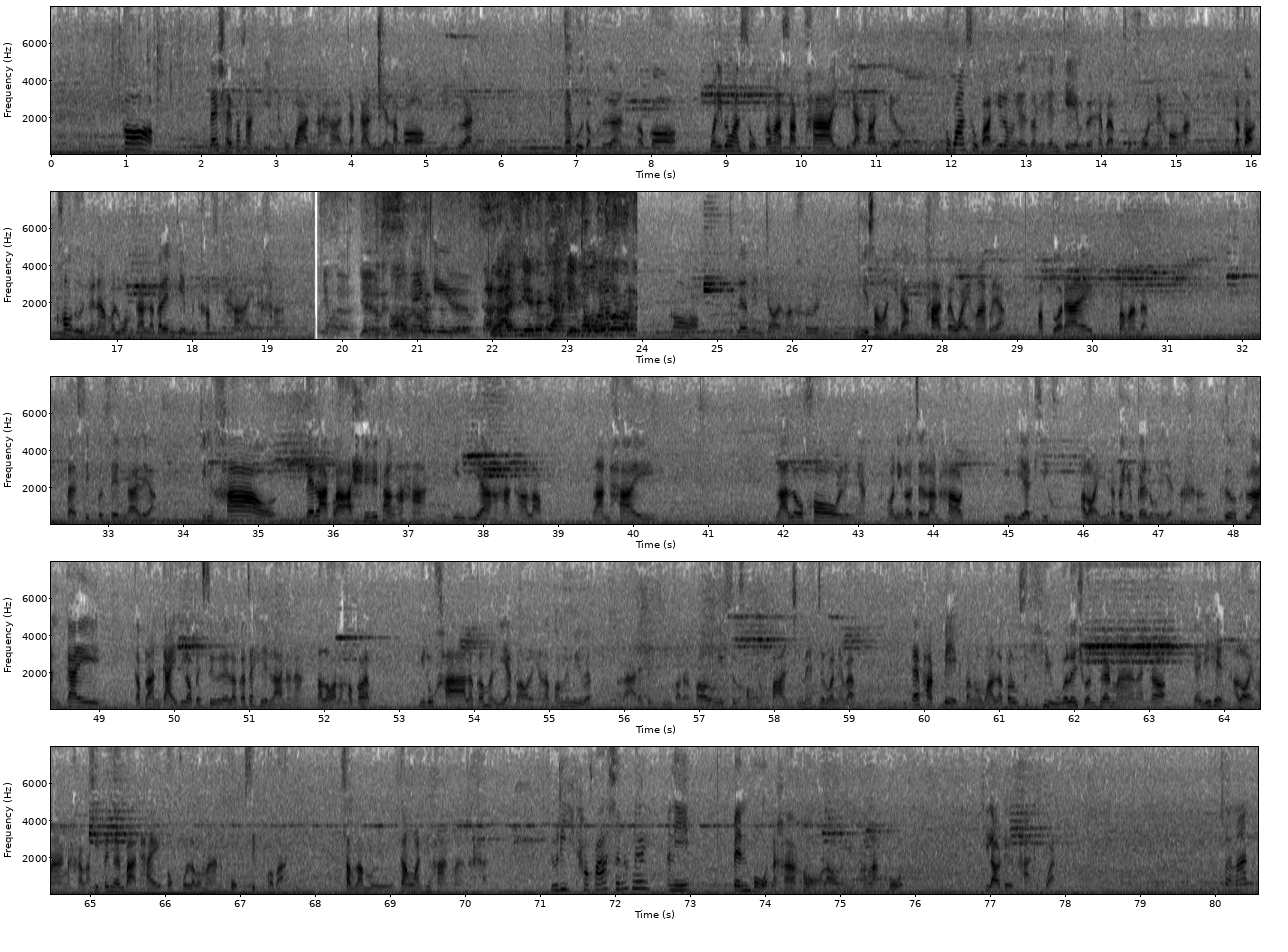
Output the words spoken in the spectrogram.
ก็ได้ใช้ภาษาอังกฤษทุกวันนะคะ จากการเรียนแล้วก็มีเพื่อน ได้คุยกับเพื่อน แล้วก็วันนี้เป็นวันศุกร์ก็มาซักผ้าอยู่ที่ดาดฟ้าที่เดิม ทุกวันศุกร์อะที่โรงเรียนจะมีเล่นเกมโดยให้แบบทุกคนในห้องอะแล้วก็ห้องอื่นด้วยนะมารวมกัน แล้วก็เล่นเกมเป็นคาบสุดท้ายนะคะ Thank you ก็เริ่ม enjoy มากขึ้นบางทีสองอาทิตย์อะผ่านไปไวมากเลยอะปรับตัวได้ประมาณแบบ 80%ได้เลยอะกินข้าวได้หลากหลาย ทั้งอาหารอินเดีย อาหารอาหรับ ร้านไทย ร้านโลคอลอะไรเงี้ย วันนี้เราเจอร้านข้าวอินเดียที่อร่อย แล้วก็อยู่ใกล้โรงเรียนนะคะ คือคือร้านใกล้ กับร้านไก่ที่เราไปซื้อเลย แล้วก็จะเห็นร้านนั้นอะตลอดแล้วเขาก็แบบมีลูกค้าแล้วก็เหมือนเรียกเราอะไรเงี้ยเราก็ไม่มีเวลาได้ไปกินตอนนั้นเพราะเราต้องรีบซื้อของกลับบ้านใช่ไหมจนวันนี้แบบ ได้พักเบรกตอนกลางวัน แล้วก็รู้สึกหิวก็เลยชวนเพื่อนมานะก็อย่างที่เห็นอร่อยมากนะคะคิดเป็นเงินบาทไทยตกคนละประมาณ 60 กว่าบาทสำหรับมือกลางวันที่ผ่านมานะคะ ดูดิท้องฟ้าสวยมากเลย อันนี้เป็นโบสถ์นะคะ หอเราอยู่ข้างหลังโบสถ์ที่เราเดินผ่านทุกวัน สวยมาก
